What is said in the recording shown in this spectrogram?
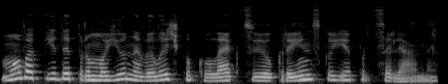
Мова піде про мою невеличку колекцію української порцеляни.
